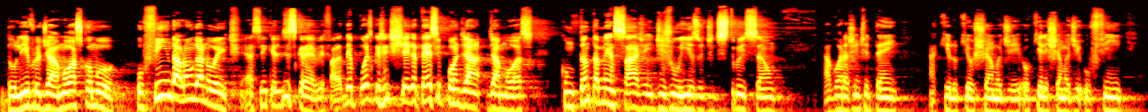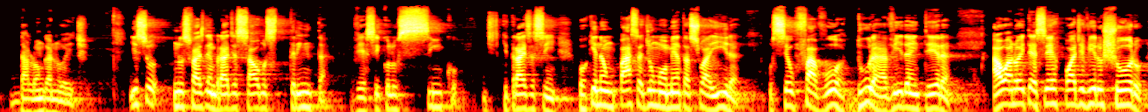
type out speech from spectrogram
do livro de Amós como o fim da longa noite. É assim que ele descreve. Ele fala, depois que a gente chega até esse ponto de Amós, com tanta mensagem de juízo, de destruição, agora a gente tem aquilo que eu chamo de, o que ele chama de o fim da longa noite. Isso nos faz lembrar de Salmos 30, versículo 5, que traz assim: Porque não passa de um momento a sua ira, o seu favor dura a vida inteira. Ao anoitecer pode vir o choro,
